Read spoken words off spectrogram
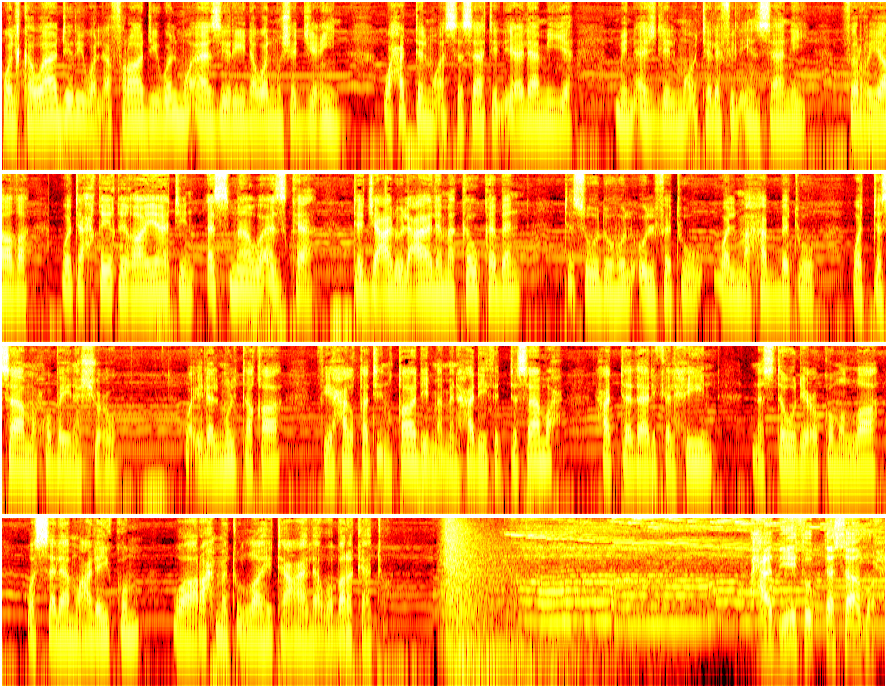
والكوادر والأفراد والمؤازرين والمشجعين وحتى المؤسسات الإعلامية من أجل المؤتلف الإنساني في الرياضة وتحقيق غايات أسمى وأزكى تجعل العالم كوكبا تسوده الألفة والمحبة والتسامح بين الشعوب. وإلى الملتقى في حلقة قادمة من حديث التسامح. حتى ذلك الحين نستودعكم الله. والسلام عليكم ورحمة الله تعالى وبركاته. حديث التسامح.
